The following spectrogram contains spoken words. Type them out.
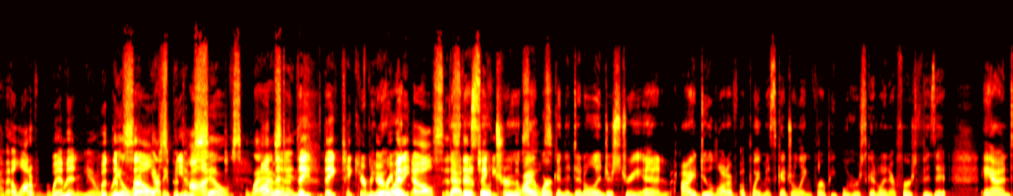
I think a lot of women you know, put real- themselves yeah, they put behind themselves on last, that. and they they take care of You know everybody what? else That instead is of so taking care of true. themselves. I work in the dental industry and I do a lot of appointment scheduling for people who are scheduling their first visit. And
